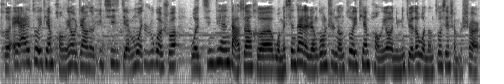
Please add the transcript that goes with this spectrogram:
和 AI 做一天朋友这样的一期节目。如果说我今天打算和我们现在的人工智能做一天朋友，你们觉得我能做些什么事儿？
